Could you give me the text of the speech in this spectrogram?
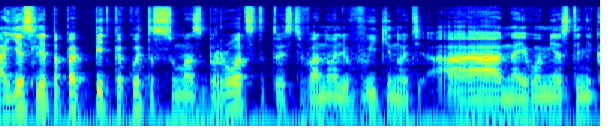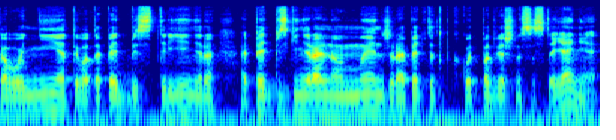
А если это попеть какое-то сумасбродство, то есть в ноль выкинуть, а на его место никого нет, и вот опять без тренера, опять без генерального менеджера, опять вот это какое-то подвешенное состояние,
